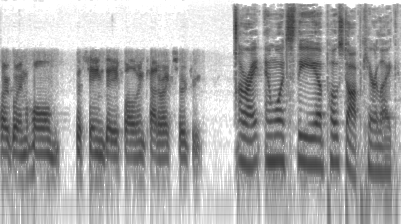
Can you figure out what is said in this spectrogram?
are going home the same day following cataract surgery. All right. And what's the uh, post op care like?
